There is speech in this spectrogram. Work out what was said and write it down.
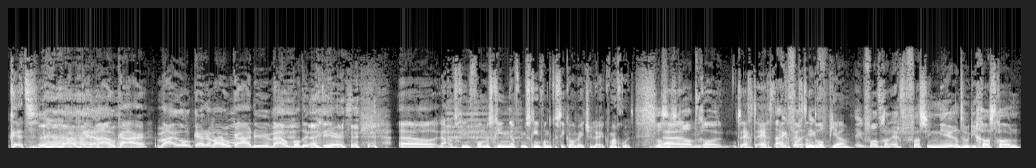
kut, waarom kennen wij elkaar? Waarom kennen wij elkaar nu? Waarom kon dit niet eerst? Eh, nou, misschien vond, misschien, misschien vond ik het stiekem wel een beetje leuk, maar goed. Het was een schat gewoon. Het is echt, echt, Nou, ik echt, vond- echt een ik- dropje. Ik vond het gewoon echt fascinerend hoe die gast gewoon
